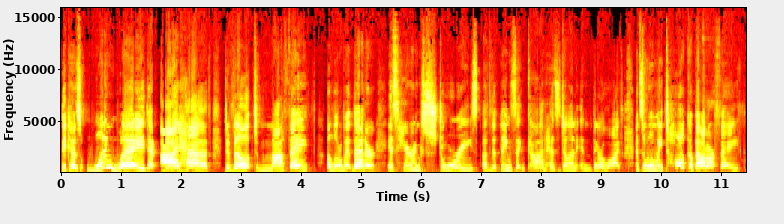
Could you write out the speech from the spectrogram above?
Because one way that I have developed my faith a little bit better is hearing stories of the things that God has done in their life. And so when we talk about our faith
